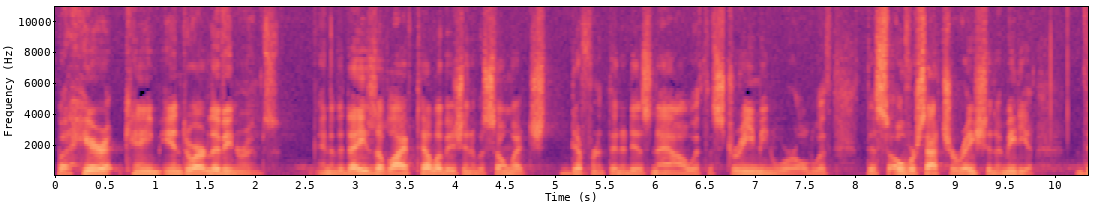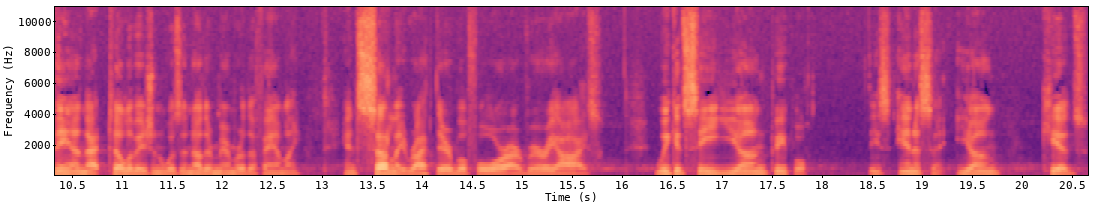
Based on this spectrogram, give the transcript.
But here it came into our living rooms. And in the days of live television, it was so much different than it is now with the streaming world, with this oversaturation of media. Then that television was another member of the family. And suddenly, right there before our very eyes, we could see young people, these innocent young kids,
